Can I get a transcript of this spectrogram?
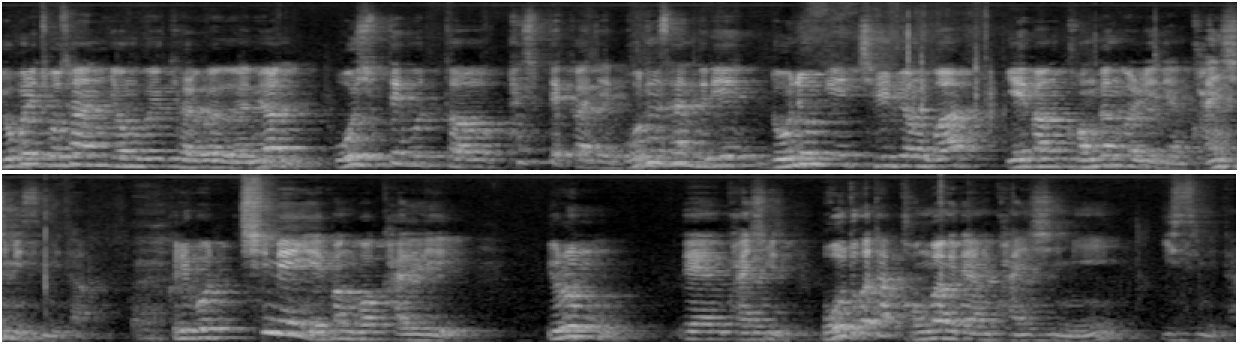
요번에 조사한 연구의 결과에 의하면 50대부터 80대까지 모든 사람들이 노년기 질병과 예방 건강 관리에 대한 관심이 있습니다. 그리고 치매 예방과 관리 이런 데 관심이 모두가 다 건강에 대한 관심이 있습니다.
